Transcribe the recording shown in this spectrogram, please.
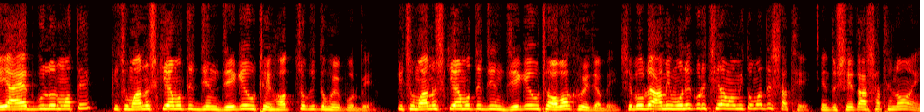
এই আয়াতগুলোর মতে কিছু মানুষ কিয়ামতের দিন জেগে উঠে হচ্চকিত হয়ে পড়বে। কিছু মানুষ কিয়ামতের দিন জেগে উঠে অবাক হয়ে যাবে। সে বলবে, আমি মনে করেছিলাম আমি তোমাদের সাথে, কিন্তু সে তার সাথে নয়।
